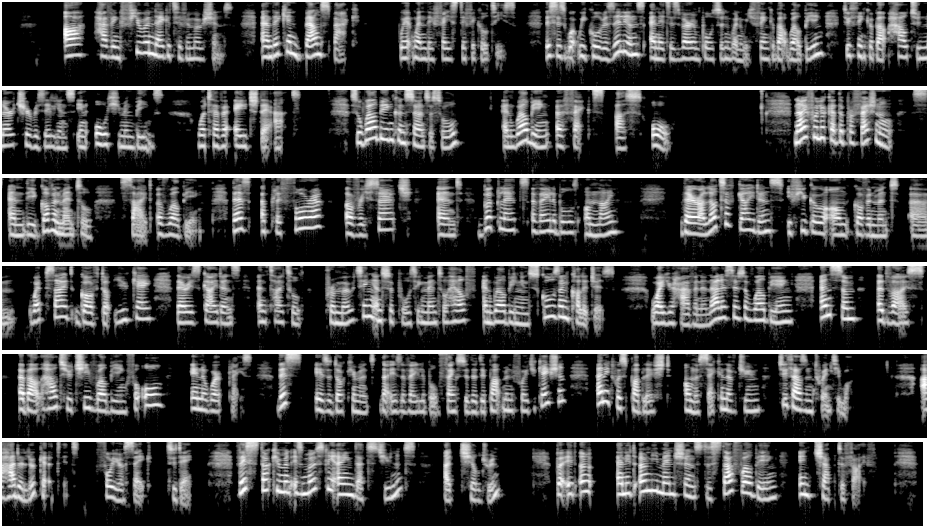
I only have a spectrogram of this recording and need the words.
are having fewer negative emotions and they can bounce back when they face difficulties. This is what we call resilience, and it is very important when we think about well being to think about how to nurture resilience in all human beings, whatever age they're at. So, well being concerns us all, and well being affects us all. Now, if we look at the professional and the governmental side of well being, there's a plethora of research and booklets available online. There are lots of guidance. If you go on government um, website gov.uk, there is guidance entitled Promoting and Supporting Mental Health and Wellbeing in Schools and Colleges, where you have an analysis of well-being and some advice about how to achieve well being for all in a workplace. This is a document that is available thanks to the Department for Education and it was published on the 2nd of June 2021. I had a look at it for your sake today. This document is mostly aimed at students, at children, but it and it only mentions the staff well-being in chapter 5.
